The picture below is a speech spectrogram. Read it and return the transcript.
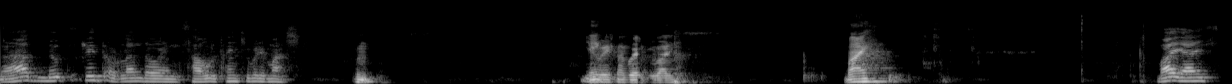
That looks great, Orlando and Saul. Thank you very much. Hmm. Thank you, everybody. Bye. Bye, guys.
